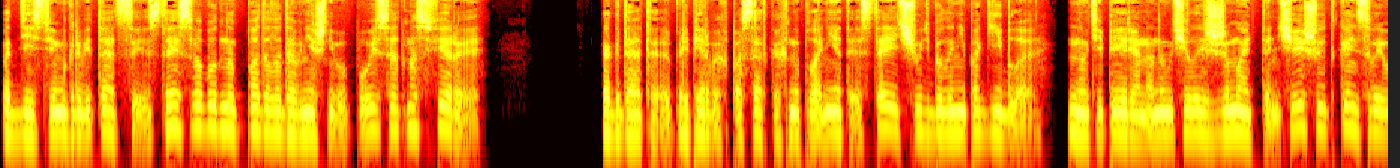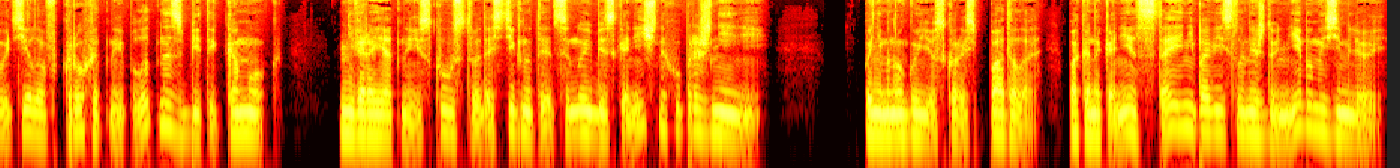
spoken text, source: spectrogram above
Под действием гравитации стая свободно падала до внешнего пояса атмосферы. Когда-то при первых посадках на планеты стая чуть было не погибла, но теперь она научилась сжимать тончайшую ткань своего тела в крохотный, плотно сбитый комок. Невероятное искусство, достигнутое ценой бесконечных упражнений. Понемногу ее скорость падала, пока, наконец, стая не повисла между небом и землей.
